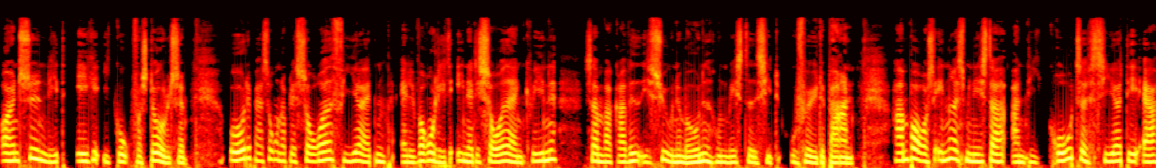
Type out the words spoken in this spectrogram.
øjensynligt ikke i god forståelse. Otte personer blev såret, fire af dem alvorligt. En af de sårede er en kvinde, som var gravid i syvende måned. Hun mistede sit ufødte barn. Hamburgs indrigsminister Andi Grote siger, det er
